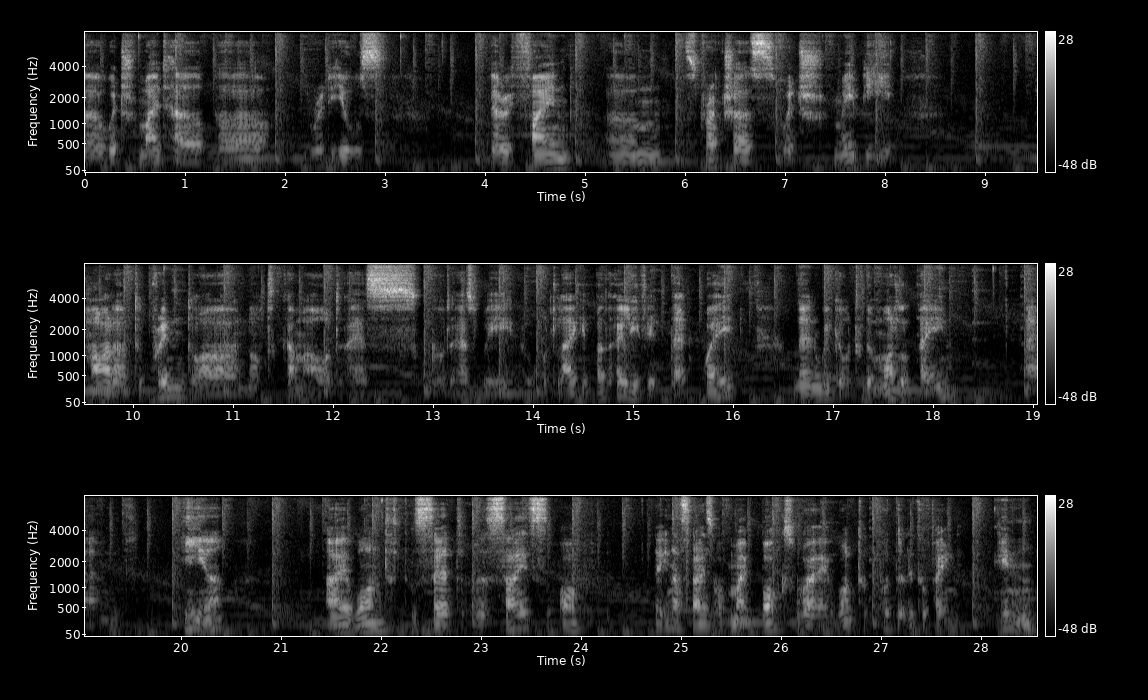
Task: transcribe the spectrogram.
uh, which might help uh, reduce very fine um, structures which may be harder to print or not come out as good as we would like it, but I leave it that way. Then we go to the model pane and here I want to set the size of the inner size of my box where I want to put the lithophane in.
